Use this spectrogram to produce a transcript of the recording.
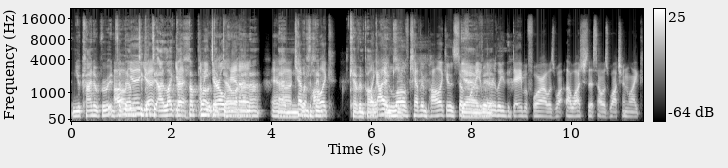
and you're kind of rooting for Oh, them yeah, to get yeah. to. I like that subplot. I mean, with, like, Daryl Daryl Hannah and, uh, Kevin what's? Pollak Kevin Pollak. like I thank you. love Kevin Pollak. It was so funny. Literally the day before I was wa- I watched this, I was watching like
